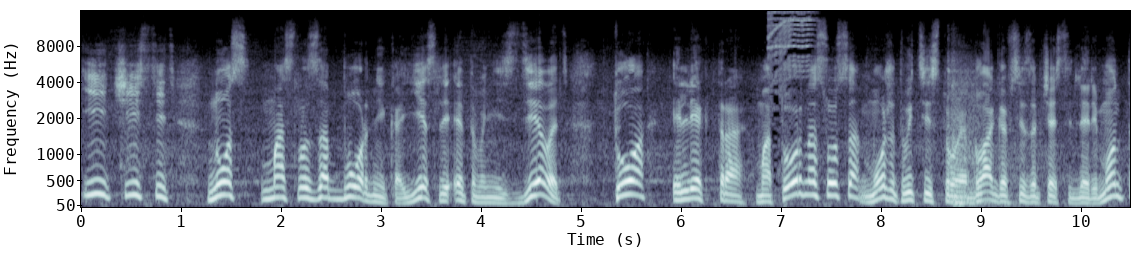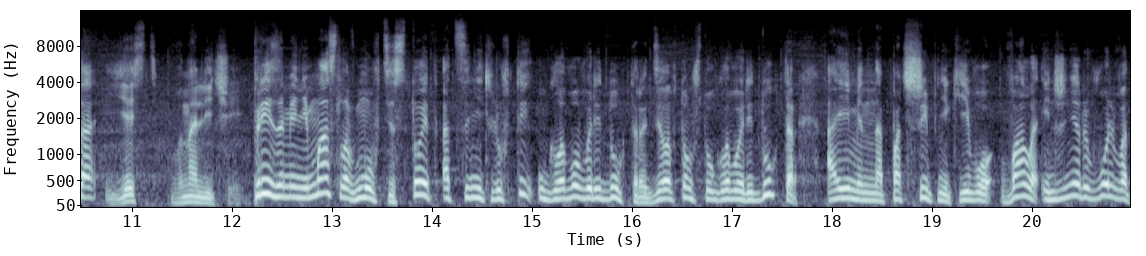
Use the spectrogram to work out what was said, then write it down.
и чистить нос маслозаборника. Если этого не сделать, то электромотор насоса может выйти из строя. Благо, все запчасти для ремонта есть в наличии. При замене масла в муфте стоит оценить люфты углового редуктора. Дело в том, что угловой редуктор, а именно подшипник его вала, инженеры Volvo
